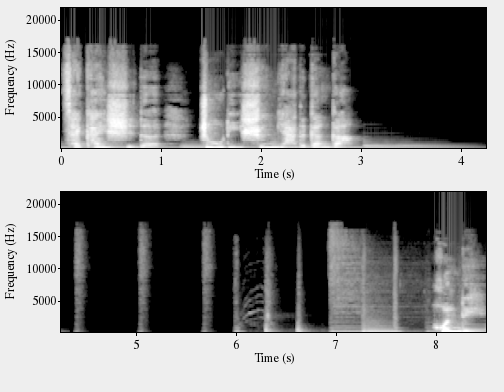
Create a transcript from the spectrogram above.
才开始的助理生涯的尴尬。婚礼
